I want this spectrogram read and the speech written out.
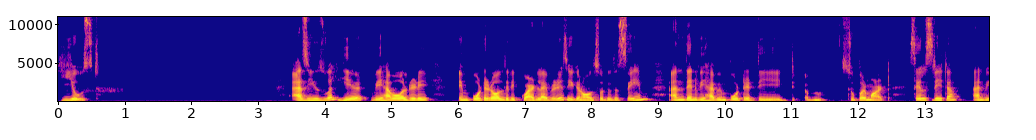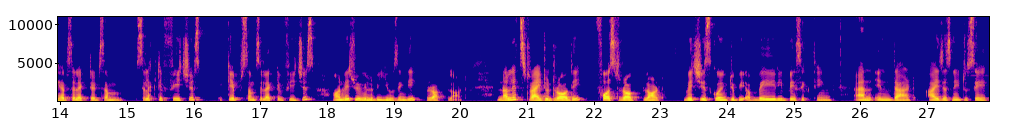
used as usual here we have already imported all the required libraries. You can also do the same. And then we have imported the um, supermart sales data. And we have selected some selective features kept some selective features on which we will be using the rug plot. Now let's try to draw the first rug plot which is going to be a very basic thing. And in that i just need to say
